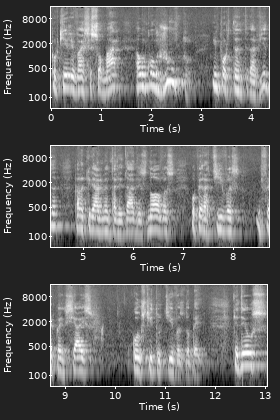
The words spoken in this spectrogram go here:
porque ele vai se somar a um conjunto importante da vida para criar mentalidades novas, operativas e frequenciais constitutivas do bem. Que Deus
